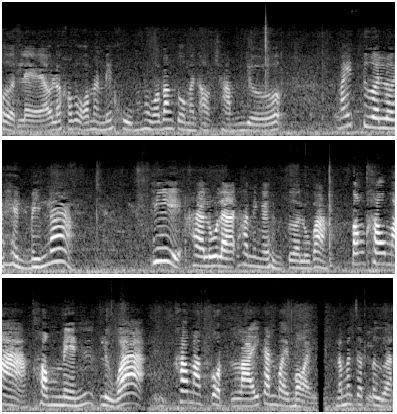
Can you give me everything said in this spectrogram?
เปิดแล้ว แล้วเขาบอกว่ามันไม่คุ้ม เพราะว่าบางตัวมันออกช้ำเยอะ ไม่เตือนเลยเห็นไหมล่ะ พี่แค่รู้แล้วทำยังไงถึงเตือนรู้ป่ะ ต้องเข้ามาคอมเมนต์หรือว่าเข้ามากดไลค์กันบ่อยๆ แล้วมันจะเตือน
